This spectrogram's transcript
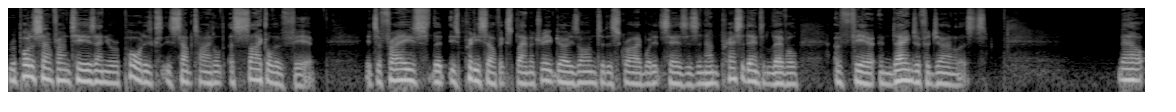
Reporters Sans Frontier's annual report is, is subtitled A Cycle of Fear. It's a phrase that is pretty self explanatory. It goes on to describe what it says is an unprecedented level of fear and danger for journalists. Now,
